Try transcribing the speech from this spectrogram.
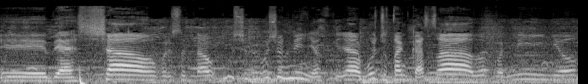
eh, de Ayao, por eso están muchos, muchos niños, que ya muchos están casados con niños.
